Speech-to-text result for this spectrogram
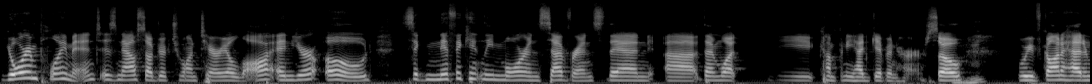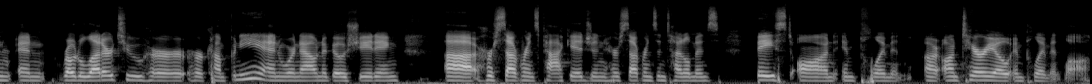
Your employment is now subject to Ontario law, and you're owed significantly more in severance than uh, than what the company had given her." So. Mm-hmm we've gone ahead and, and, wrote a letter to her her company, and we're now negotiating uh, her severance package and her severance entitlements based on employment uh, Ontario employment law.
